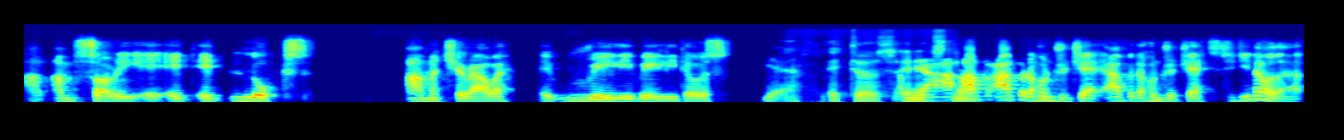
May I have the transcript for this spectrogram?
I- I'm sorry, it, it, it looks amateur hour. It really, really does. Yeah, it does. I mean, I, have I've got a hundred jet. I've got a hundred jets. Did you know that?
